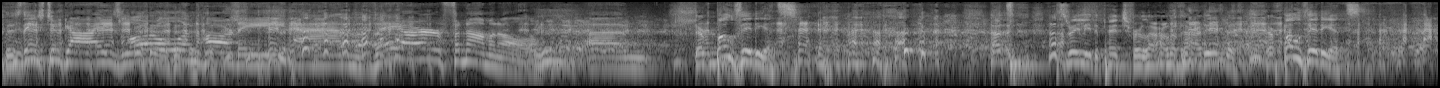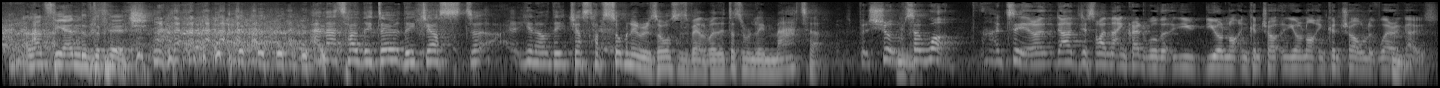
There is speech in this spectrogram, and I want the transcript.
There's these two guys, Laurel and Hardy, and they are phenomenal. Um, They're both idiots. that's, that's really the pitch for Laurel and Hardy, isn't it? They're both idiots. And that's the end of the pitch. and that's how they do it. They just, uh, you know, they just have so many resources available. That it doesn't really matter. But sure. So what? I'd see. I I just find that incredible that you you're not in control. You're not in control of where it goes.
